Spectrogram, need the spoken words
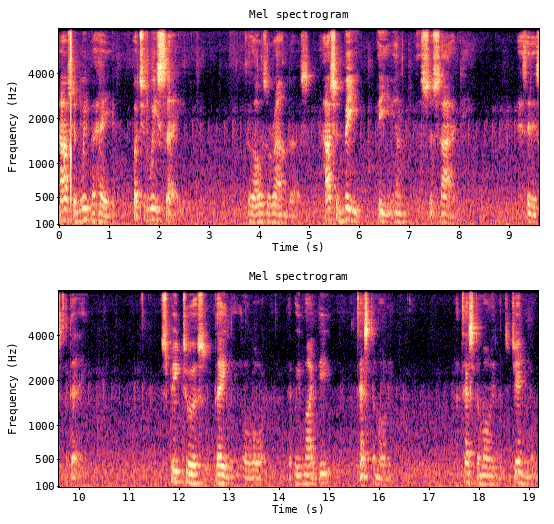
How should we behave? What should we say to those around us? How should we be in society as it is today? Speak to us daily, O Lord, that we might be testimony, a testimony that's genuine,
